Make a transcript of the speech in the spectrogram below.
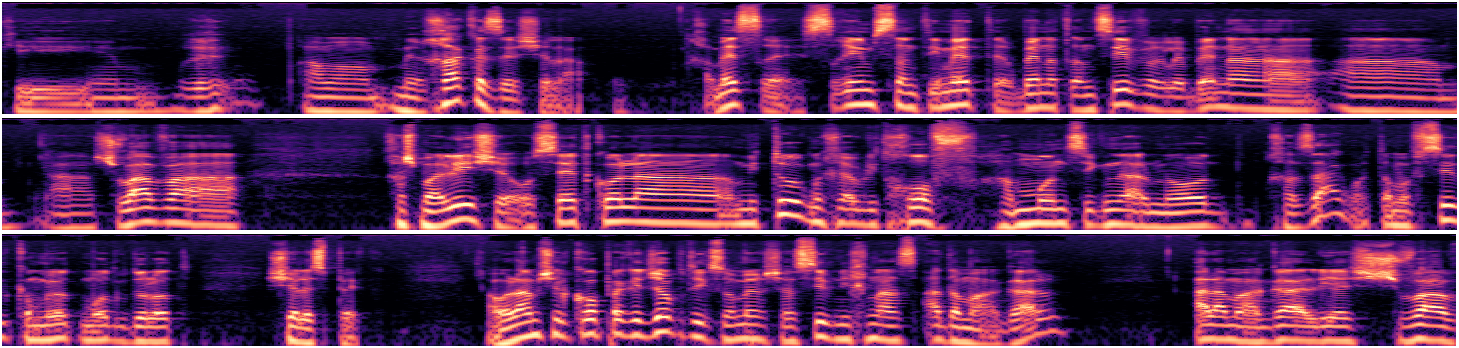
כי הם, המרחק הזה של ה-15-20 סנטימטר בין הטרנסיבר לבין השבב ה... חשמלי שעושה את כל המיתוג, מחייב לדחוף המון סיגנל מאוד חזק, ואתה מפסיד כמויות מאוד גדולות של הספק. העולם של co-package optics אומר שהסיב נכנס עד המעגל, על המעגל יש שבב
